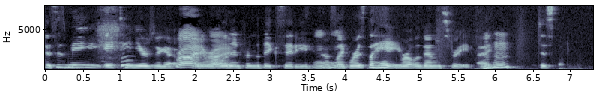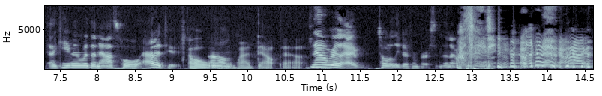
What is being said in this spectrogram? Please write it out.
This is me 18 years ago. Right, right. rolling in from the big city. I was Mhm. like, "Where's the hay?" Rolling down the street. I Mhm. just I came in with an asshole attitude. Oh, Um, I doubt that. No, really, I'm a totally different person than I was Okay, all right.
